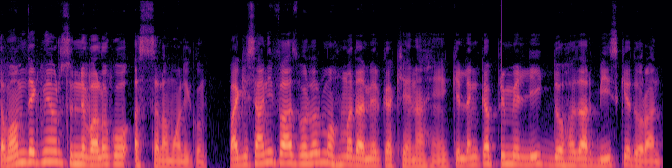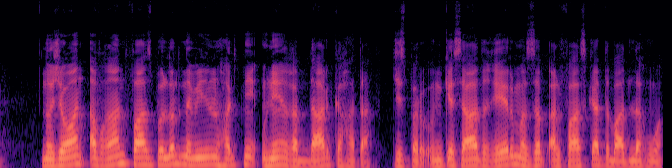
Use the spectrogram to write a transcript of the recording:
तमाम देखने और सुनने वालों को अस्सलाम वालेकुम। पाकिस्तानी फास्ट बॉलर मोहम्मद आमिर का कहना है कि लंका प्रीमियर लीग 2020 के दौरान नौजवान अफगान फास्ट बॉलर नवीन हक ने उन्हें गद्दार कहा था, जिस पर उनके साथ गैर मज़हब अल्फाज का तबादला हुआ।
